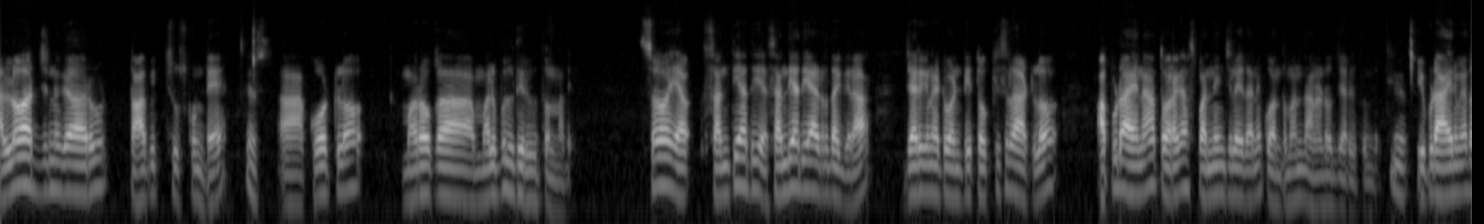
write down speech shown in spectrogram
అల్లు అర్జున్ గారు టాపిక్ చూసుకుంటే ఆ కోర్టులో మరొక మలుపులు తిరుగుతున్నది. సో సంధ్యా సంధ్యా థియేటర్ దగ్గర జరిగినటువంటి తొక్కిసలాట్లో అప్పుడు ఆయన త్వరగా స్పందించలేదని కొంతమంది అనడం జరుగుతుంది. ఇప్పుడు ఆయన మీద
